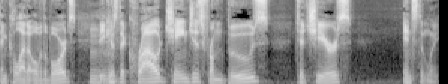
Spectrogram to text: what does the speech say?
and Kaleta over the boards mm-hmm. because the crowd changes from boos to cheers instantly.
